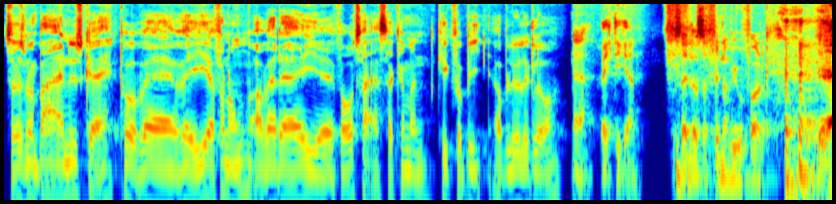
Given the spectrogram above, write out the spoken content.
Så hvis man bare er nysgerrig på, hvad, hvad I er for nogen, og hvad det er, I øh, foretager, så kan man kigge forbi og blive lidt klogere? Ja, rigtig gerne. Så ellers så finder vi jo folk. ja,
